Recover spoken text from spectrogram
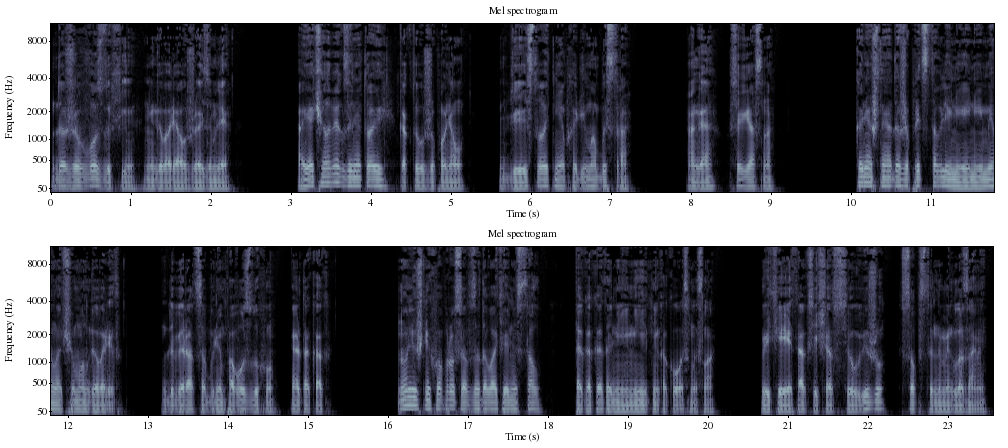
Даже в воздухе, не говоря уже о земле. А я человек занятой, как ты уже понял. Действовать необходимо быстро. Ага, все ясно. Конечно, я даже представления не имел, о чем он говорит. Добираться будем по воздуху, это как? Но лишних вопросов задавать я не стал, так как это не имеет никакого смысла. Ведь я и так сейчас все увижу собственными глазами.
